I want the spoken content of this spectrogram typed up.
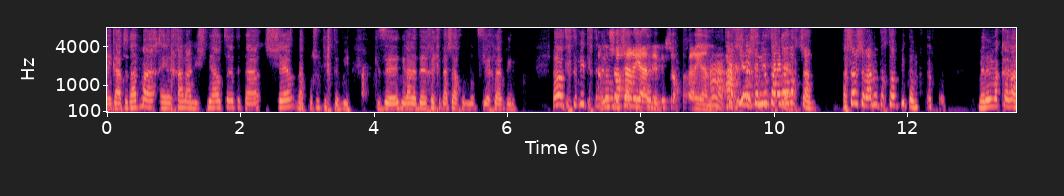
רגע, את יודעת מה, חנה, אני שנייה עוצרת את השאר, ואת פשוט תכתבי, כי זה נראה לי הדרך היחידה שאנחנו נצליח להבין. לא, תכתבי, תכתבי לנו מישהו אחר יענה, מישהו אחר יענה. אה, עכשיו שמענו טוב עכשיו. עכשיו שמענו אותך טוב פתאום. מעניין מה קרה.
